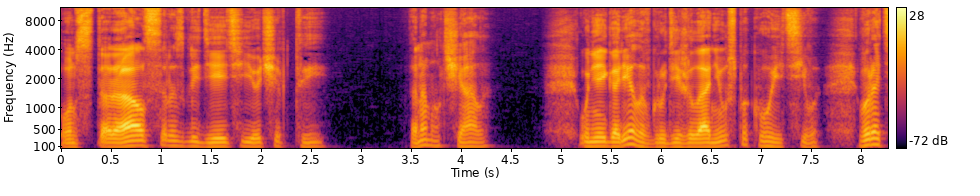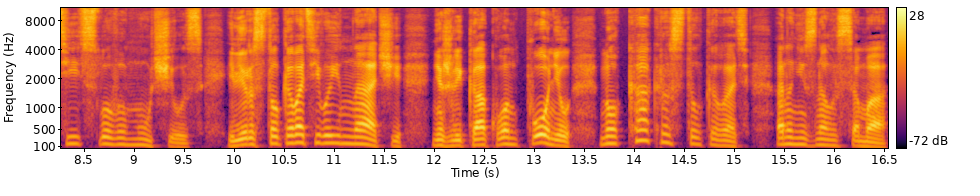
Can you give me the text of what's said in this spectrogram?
Он старался разглядеть ее черты. Она молчала. У ней горело в груди желание успокоить его, воротить слово мучилось или растолковать его иначе, нежели как он понял, но как растолковать, она не знала сама,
